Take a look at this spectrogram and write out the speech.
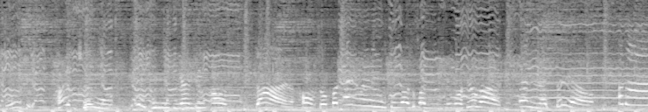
Game. Part two. aka the ending of Gone Home. So, but anyway, thank you guys for watching. See you guys in the next video. Bye bye.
